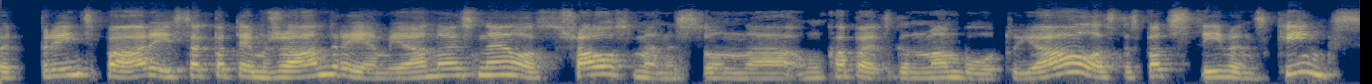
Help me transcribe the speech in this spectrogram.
bet, principā, arī saka par tiem žanriem, jā, nu es nelasu šausmenes, un, un kāpēc gan man būtu jālasa tas pats Stevens Kings.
